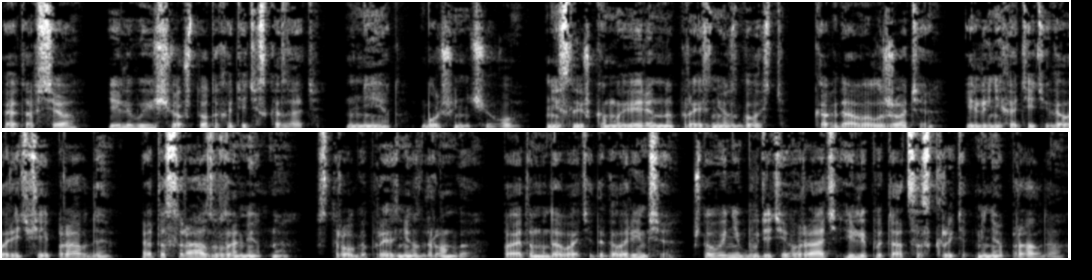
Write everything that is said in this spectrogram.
Это все? Или вы еще что-то хотите сказать? Нет, больше ничего. Не слишком уверенно произнес гость. Когда вы лжете или не хотите говорить всей правды, это сразу заметно, строго произнес Дронго. Поэтому давайте договоримся, что вы не будете врать или пытаться скрыть от меня правду.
